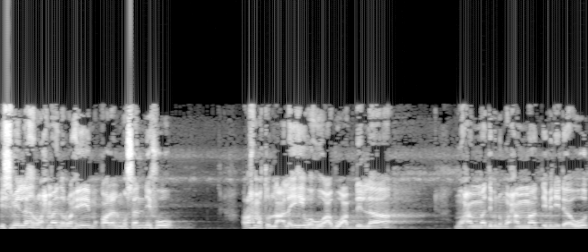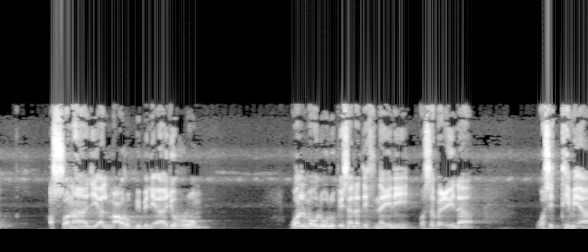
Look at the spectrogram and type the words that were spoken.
بسم الله الرحمن الرحيم. قال المصنف رحمة الله عليه وهو أبو عبد الله محمد بن محمد بن داود الصنهاجي المعروف بابن آج الروم والمولود في سنة اثنين وسبعين وستمائة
